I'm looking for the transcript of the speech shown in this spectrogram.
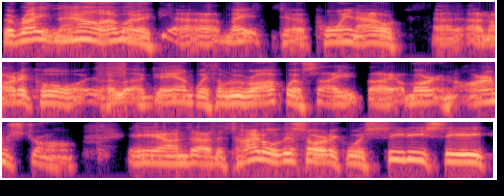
But right now, I want to uh, make, uh, point out uh, an article uh, again with a Lew Rockwell site by Martin Armstrong. And uh, the title of this article is CDC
